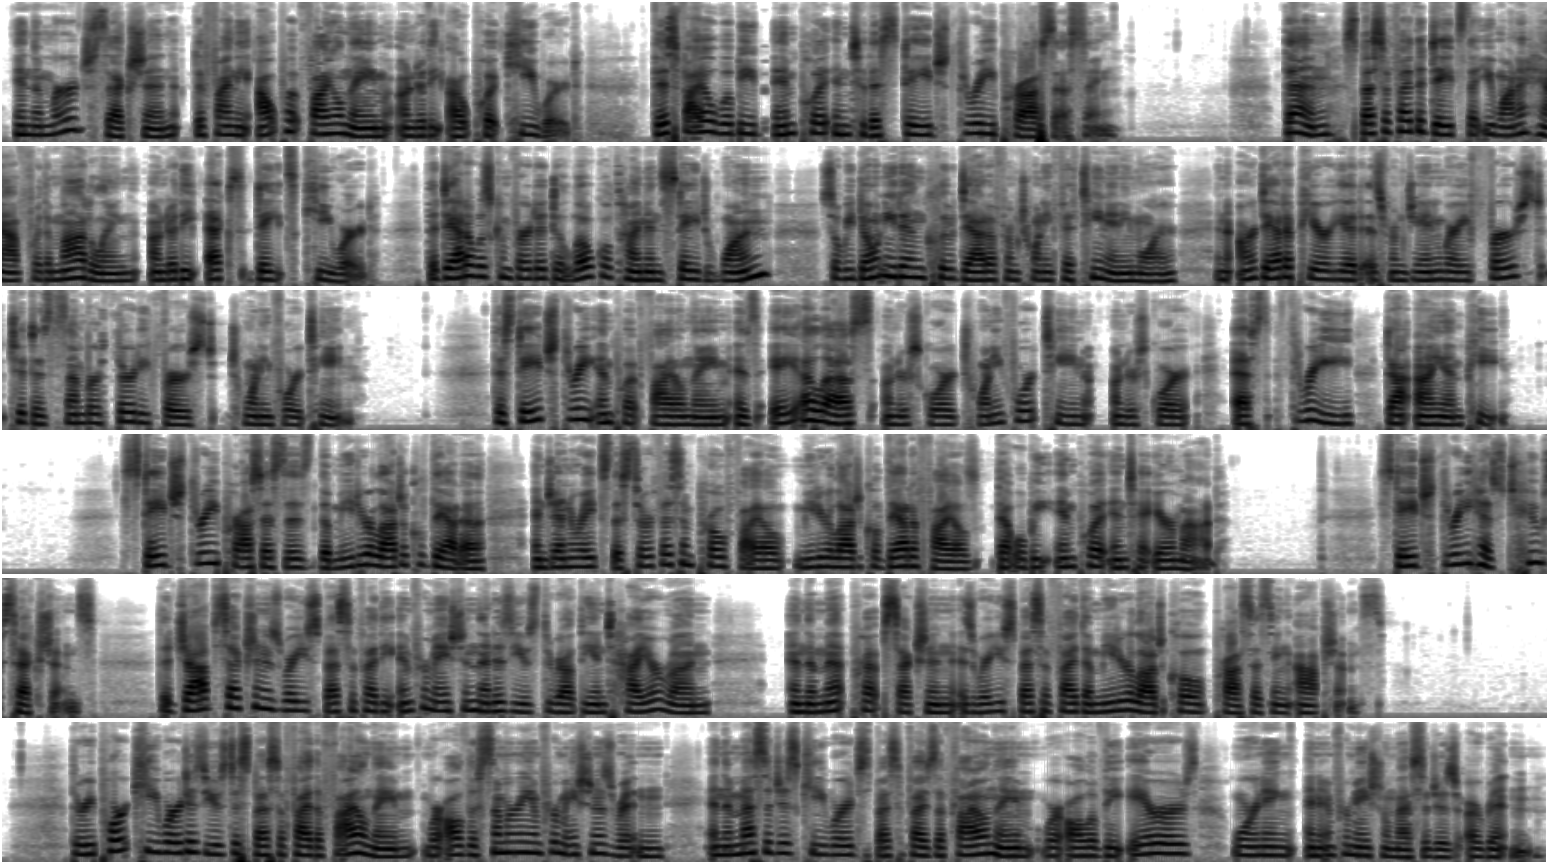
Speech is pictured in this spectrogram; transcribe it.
In the Merge section, define the output file name under the output keyword. This file will be input into the Stage 3 processing. Then, specify the dates that you want to have for the modeling under the X dates keyword. The data was converted to local time in Stage 1, so we don't need to include data from 2015 anymore, and our data period is from January 1st to December 31st, 2014. The stage 3 input file name is ALS underscore 2014 underscore S3.imp. Stage 3 processes the meteorological data and generates the surface and profile meteorological data files that will be input into AERMOD. Stage 3 has two sections, the job section is where you specify the information that is used throughout the entire run, and the MET prep section is where you specify the meteorological processing options. The report keyword is used to specify the file name where all the summary information is written, and the messages keyword specifies the file name where all of the errors, warning, and informational messages are written.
